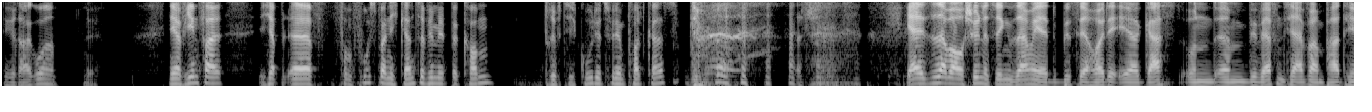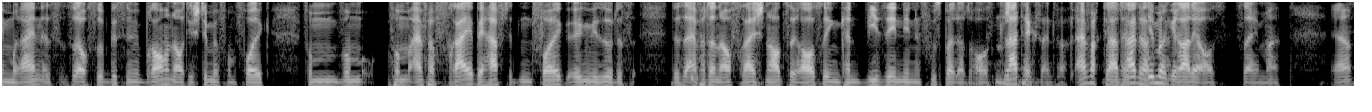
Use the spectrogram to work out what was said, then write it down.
Nicaragua? Nö. Nee, auf jeden Fall, ich habe äh, vom Fußball nicht ganz so viel mitbekommen. Trifft sich gut jetzt für den Podcast. Ja, es ist aber auch schön, deswegen sagen wir ja, du bist ja heute eher Gast und ähm, wir werfen dich ja einfach ein paar Themen rein. Es ist auch so ein bisschen, wir brauchen auch die Stimme vom Volk, vom, vom, vom einfach frei behafteten Volk irgendwie so, das, das einfach dann auch frei Schnauze rausregen kann. Wie sehen die den Fußball da draußen? Klartext einfach. Einfach Klartext, Einfach immer Klartext. geradeaus, sag ich mal. Ja.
